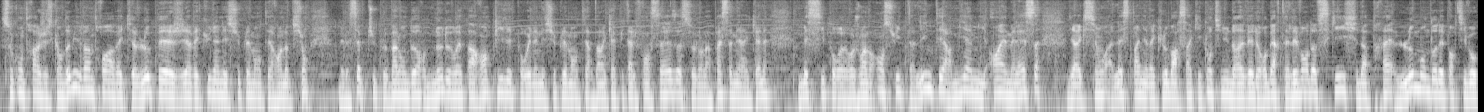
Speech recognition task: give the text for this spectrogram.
Ce contrat jusqu'en 2023 avec le PSG avec une année supplémentaire en option. Mais le septuple Ballon d'Or ne ne devrait pas remplir pour une année supplémentaire dans la capitale française, selon la presse américaine. Messi pourrait rejoindre ensuite l'Inter Miami en MLS. Direction l'Espagne avec le Barça qui continue de rêver de Robert Lewandowski. D'après Le Mondo Deportivo,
